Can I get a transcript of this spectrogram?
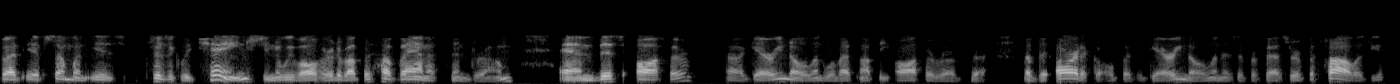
But if someone is physically changed, you know, we've all heard about the Havana syndrome, and this author, uh, Garry Nolan, well, that's not the author of the of the article, but Garry Nolan is a professor of pathology at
